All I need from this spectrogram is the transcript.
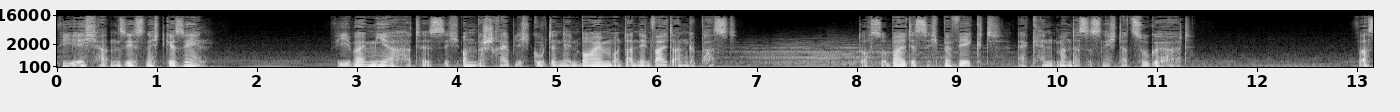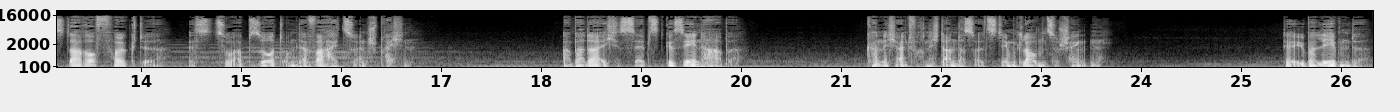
Wie ich hatten sie es nicht gesehen. Wie bei mir hatte es sich unbeschreiblich gut in den Bäumen und an den Wald angepasst. Doch sobald es sich bewegt, erkennt man, dass es nicht dazugehört. Was darauf folgte, ist zu absurd, um der Wahrheit zu entsprechen. Aber da ich es selbst gesehen habe, kann ich einfach nicht anders, als dem Glauben zu schenken. Der Überlebende,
